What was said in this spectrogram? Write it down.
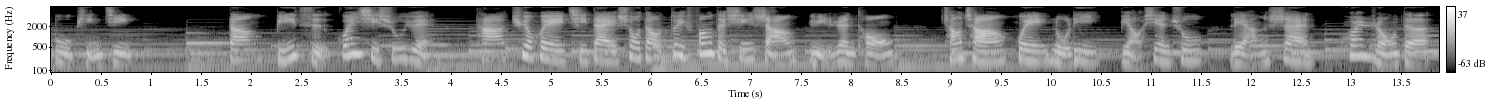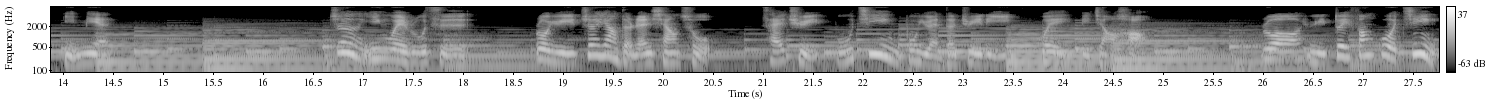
不平静；当彼此关系疏远，他却会期待受到对方的欣赏与认同，常常会努力表现出良善。宽容的一面。正因为如此，若与这样的人相处，采取不近不远的距离会比较好。若与对方过近，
